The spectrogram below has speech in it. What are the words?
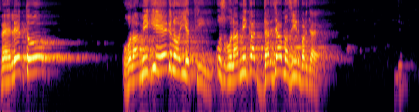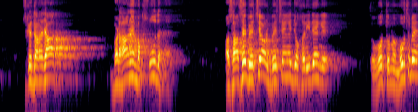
پہلے تو غلامی کی ایک نوعیت تھی، اس غلامی کا درجہ مزید بڑھ جائے جی۔ اس کے درجات بڑھانے مقصود ہیں۔ اثاثے بیچے اور بیچیں گے جو خریدیں گے، تو وہ تمہیں مفت میں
